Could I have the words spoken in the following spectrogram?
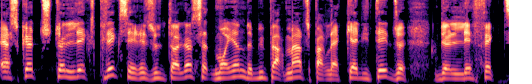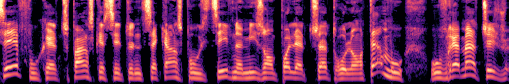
est-ce que tu te l'expliques, ces résultats-là, cette moyenne de buts par match, par la qualité de, de l'effectif ou que tu penses que c'est une séquence positive, ne misons pas là-dessus à trop long terme ou, ou vraiment, tu sais,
